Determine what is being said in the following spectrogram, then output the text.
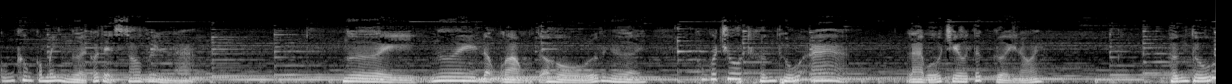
cũng không có mấy người có thể so với nàng Người, ngươi động lòng tựa hồ đối với người Không có chút hứng thú à Là bố trêu tức cười nói. Hứng thú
